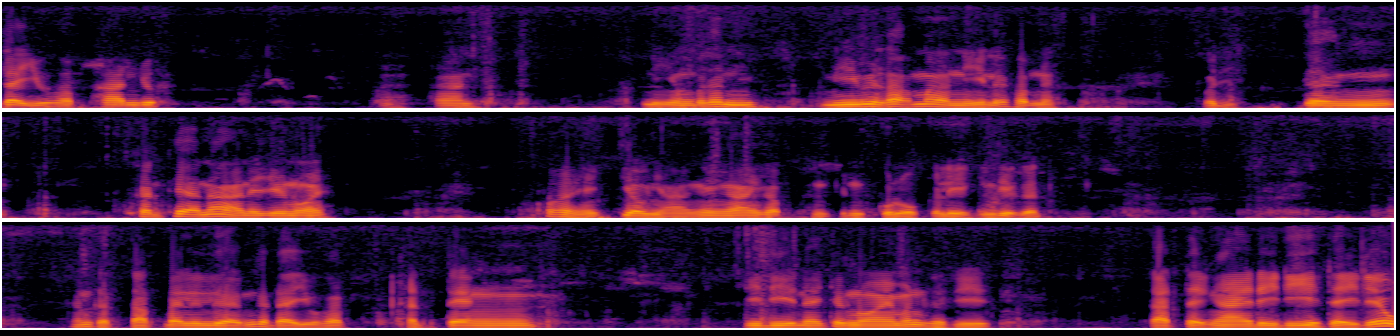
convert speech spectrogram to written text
ได้อยู่ครับผ่านอยู่อะผ่านนี่ยังบ่ทันมีเวลามานี่เลยครับเนี่ยพอดีแดงคันแท่หน้านี่จังหน่อยก็ให้เกี่ยวหญ้าง่ายๆครับมันเป็นกโหลกกระเลกจังเดียวกันมันก็ตัดไปเรื่อยๆมันก็ได้อยู่ครับขันแตง ดีๆในจังหน่อยมันก็สิตัดได้ง่ายได้ดีได้เร็ว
